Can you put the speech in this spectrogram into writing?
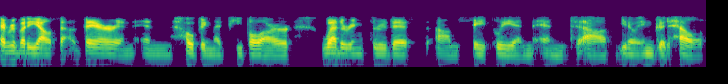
everybody else out there and, and hoping that people are weathering through this um, safely and, and uh, you know, in good health.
